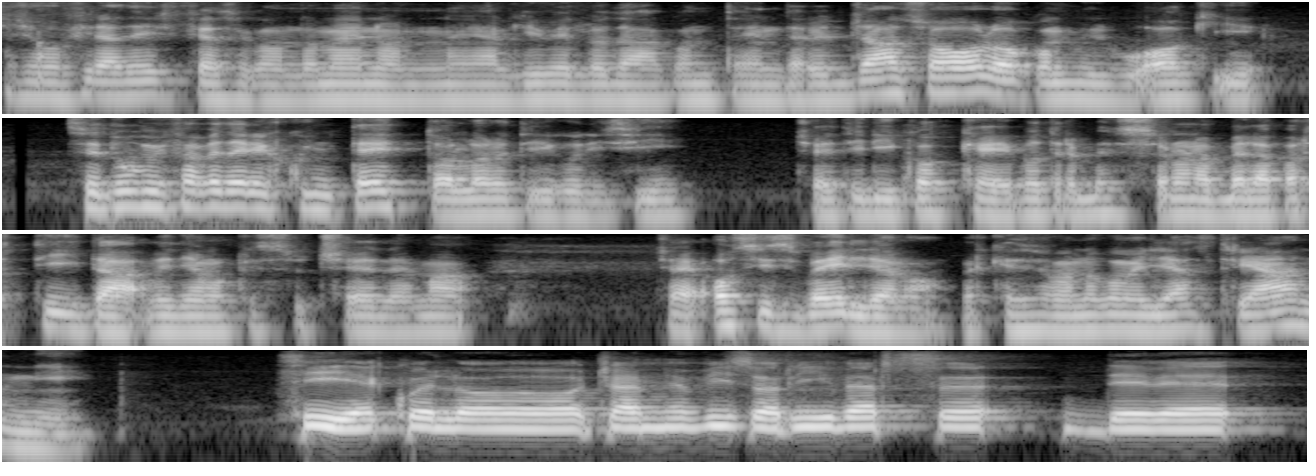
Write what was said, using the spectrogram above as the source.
Dicevo, Philadelphia secondo me non è a livello da contendere. Già solo con Milwaukee. Se tu mi fai vedere il quintetto, allora ti dico di sì. Cioè ti dico, ok, potrebbe essere una bella partita, vediamo che succede, ma... Cioè, o si svegliano, perché se vanno come gli altri anni... Sì, è quello, cioè a mio avviso Rivers deve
